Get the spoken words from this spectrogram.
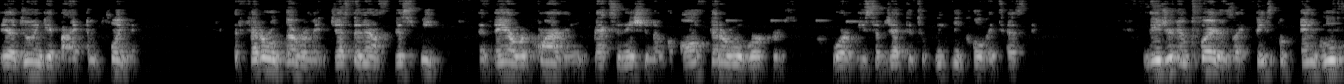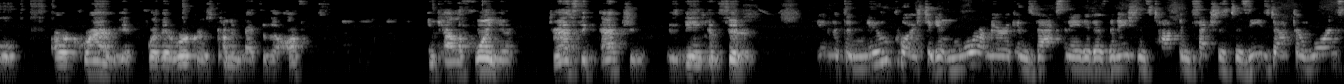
They are doing it by employment. The federal government just announced this week that they are requiring vaccination of all federal workers who are be subjected to weekly COVID testing. Major employers like Facebook and Google are requiring it for their workers coming back to the office. In California, drastic action is being considered. And with the new push to get more Americans vaccinated as the nation's top infectious disease doctor warns,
